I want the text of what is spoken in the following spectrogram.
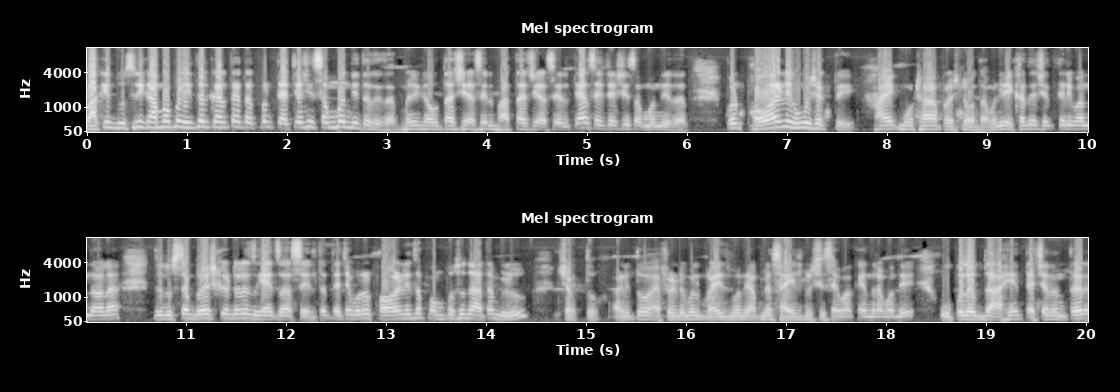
बाकी दुसरी कामं पण इतर करता येतात पण त्याच्याशी संबंधितच येतात. म्हणजे गवताशी असेल भाताशी असेल त्याच ह्याच्याशी संबंधित येतात. पण फवारणी होऊ शकते हा एक मोठा प्रश्न होता. म्हणजे एखाद्या शेतकरी बांधवाला जर नुसता ब्रश कटरच घ्यायचा असेल तर त्याच्याबरोबर फवारणीचा पंप सुद्धा आता मिळू शकतो. आणि तो अफोर्डेबल प्राइसमध्ये आपल्या साहिल कृषी सेवा केंद्रामध्ये उपलब्ध आहे. त्याच्यानंतर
